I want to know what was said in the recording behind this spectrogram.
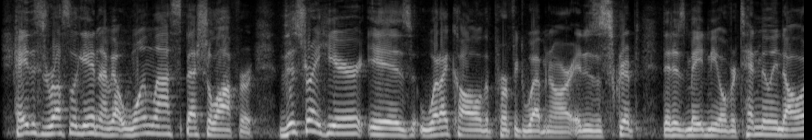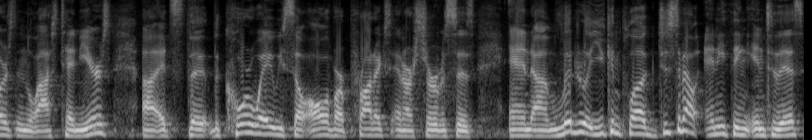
Hey this is Russell again I've got one last special offer. This right here is what I call the perfect webinar. It is a script that has made me over 10 million dollars in the last 10 years. Uh, it's the the core way we sell all of our products and our services and um, literally you can plug just about anything into this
